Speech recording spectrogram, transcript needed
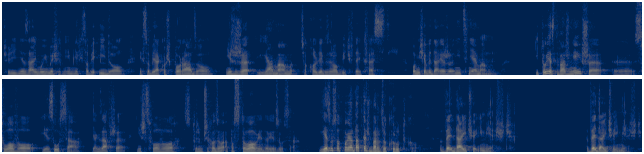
czyli nie zajmujmy się nim, niech sobie idą, niech sobie jakoś poradzą, niż że ja mam cokolwiek zrobić w tej kwestii, bo mi się wydaje, że nic nie mam. I tu jest ważniejsze e, słowo Jezusa, jak zawsze, niż słowo, z którym przychodzą apostołowie do Jezusa. Jezus odpowiada też bardzo krótko. Wy dajcie im jeść. Wy dajcie im jeść.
